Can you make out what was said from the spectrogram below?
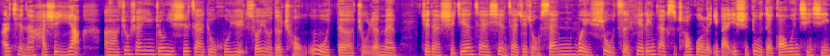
而且呢，还是一样，呃，中山英中医师再度呼吁所有的宠物的主人们，这段时间在现在这种三位数字 heat index 超过了一百一十度的高温情形，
